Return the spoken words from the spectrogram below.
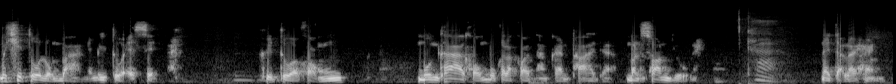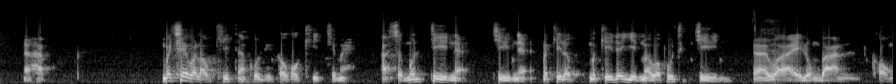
ไม่ใช่ตัวโรงพยาบาลเนี่ยมีตัวเอเซนนะอืมคือตัวของมูลค่าของบุคลากรทางการแพทย์เนี่ยมันซ่อนอยู่ไงค่ะในแต่ละแห่งนะครับ ไม่ใช่ว่าเราคิดนะคนอื่นเขาก็คิดใช่ไหมอะสมมติจีนเนี่ยจีนเนี่ยเมื่อกี้เราเมื่อกี้ได้ยินมาว่าพูดถึงจีนใช่ไหมว่าไอ้โรงพยาบาลของ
